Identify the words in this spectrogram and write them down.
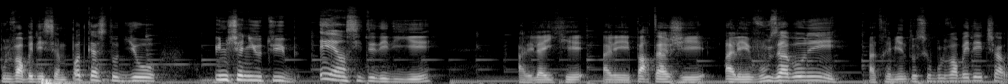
Boulevard BD, c'est un podcast audio, une chaîne YouTube et un site dédié. Allez liker, allez partager, allez vous abonner. A très bientôt sur Boulevard BD. Ciao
